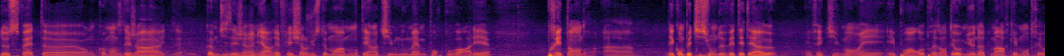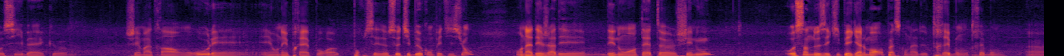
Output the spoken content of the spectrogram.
de ce fait, on commence déjà, comme disait Jérémy, à réfléchir justement à monter un team nous-mêmes pour pouvoir aller prétendre à des compétitions de VTTAE, effectivement, et, pouvoir représenter au mieux notre marque et montrer aussi ben, que chez Matra, on roule et, on est prêt pour, pour ce type de compétition. On a déjà des, des noms en tête euh, chez nous, au sein de nos équipes également, parce qu'on a de très bons, très bons euh,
